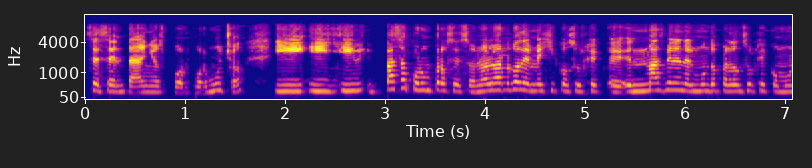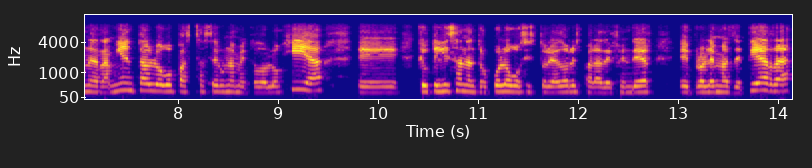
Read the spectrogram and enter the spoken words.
60 años por, por mucho, y, y, pasa por un proceso, ¿no? A lo largo de México surge, eh, más bien en el mundo, perdón, surge como una herramienta, luego pasa a ser una metodología eh, que utilizan antropólogos, historiadores, para defender eh, problemas de tierra.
